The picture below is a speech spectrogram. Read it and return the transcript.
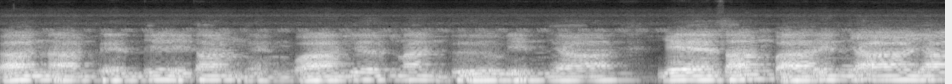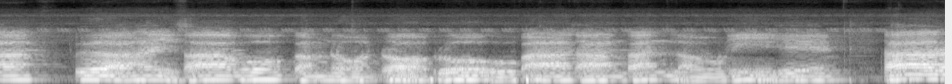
ขันธ์อันเป็นที่ตั้งแห่งความยึดมั่นคือวิญญาณเยสังปริญญาญา เพื่อให้สาวกกำหนดรอบรู้อุปาทานขันเหล่านี้เองทาร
